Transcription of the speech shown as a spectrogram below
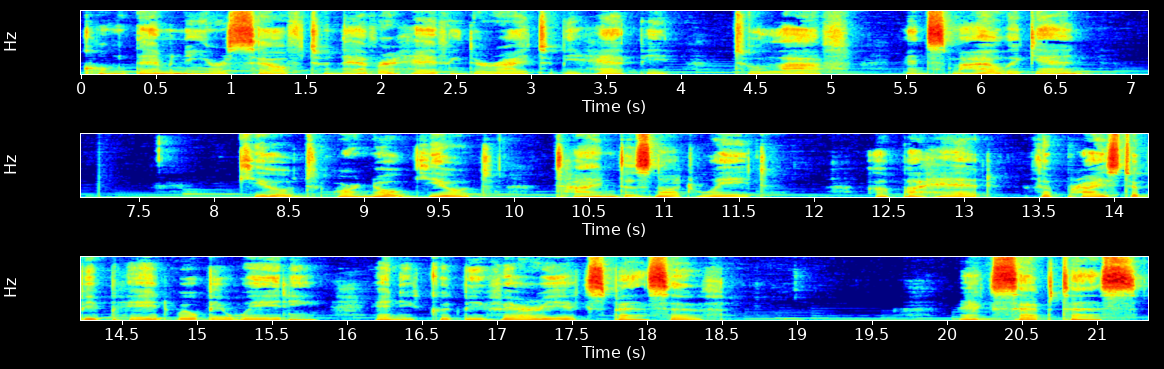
condemning yourself to never having the right to be happy, to laugh, and smile again? Guilt or no guilt, Time does not wait. Up ahead, the price to be paid will be waiting and it could be very expensive. Acceptance,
